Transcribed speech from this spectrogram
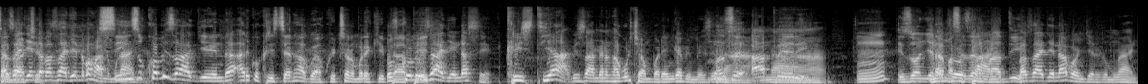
Bazagenda bazagenda bahana sinzi umwanya. uko bizagenda ariko christian ntabwo yakwicara muri ekipe uzi ya aperi bizagenda se? Christian bizamera nka gutya mborenga bimeze Maze na- APR na- izongera amasezerano. Adiri. bazagenda babongerera umwanya.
